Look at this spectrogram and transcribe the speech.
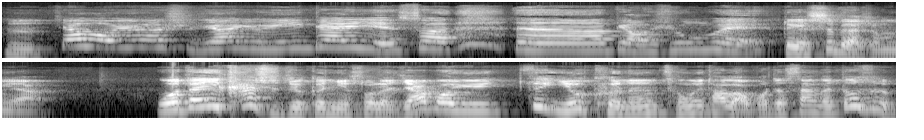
这嗯，贾宝玉和史湘云应该也算嗯、表兄妹。对，是表兄妹啊。我在一开始就跟你说了，贾宝玉最有可能成为他老婆的三个都是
